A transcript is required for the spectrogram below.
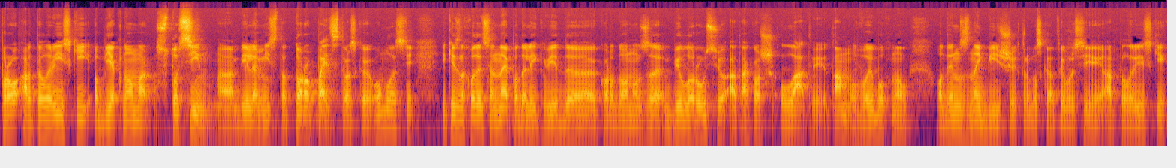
про артилерійський об'єкт номер 107 е, біля міста Торопець Тверської області, який знаходиться неподалік від е, кордону з Білоруссю, а також Латвією. Там вибухнув один з найбільших, треба сказати, в Росії артилерійських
